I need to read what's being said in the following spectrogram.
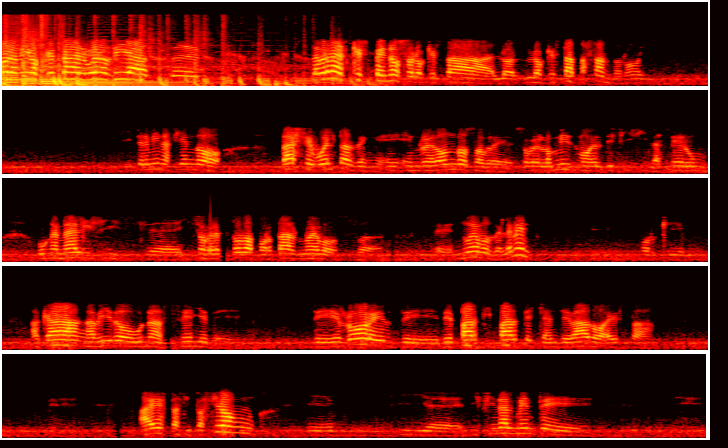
Hola amigos, ¿qué tal? Buenos días. Eh, la verdad es que es penoso lo que está, lo, que está pasando, ¿no? y termina siendo darse vueltas en, redondo sobre, sobre lo mismo, es difícil hacer un, un análisis eh, y sobre todo aportar nuevos, eh, eh, nuevos elementos, porque acá han habido una serie de, de errores de, parte y parte que han llevado a esta, a esta situación y, y finalmente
